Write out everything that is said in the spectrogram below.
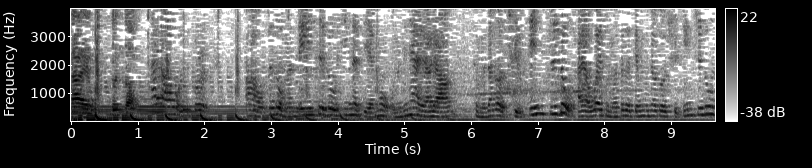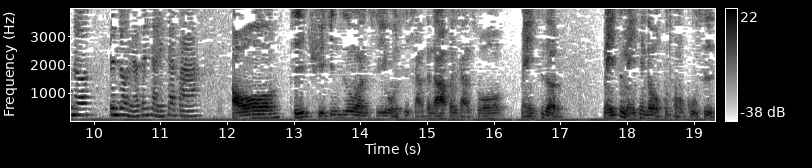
嗨，我是任栋。Hello，我是 Bruce 啊，这是我们第一次录新的节目，我们今天来聊聊什么叫做取经之路，还有为什么这个节目叫做取经之路呢？任重，你来分享一下吧。好哦，其实取经之路呢，其实我是想跟大家分享说，每一次的每一次每一天都有不同的故事，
